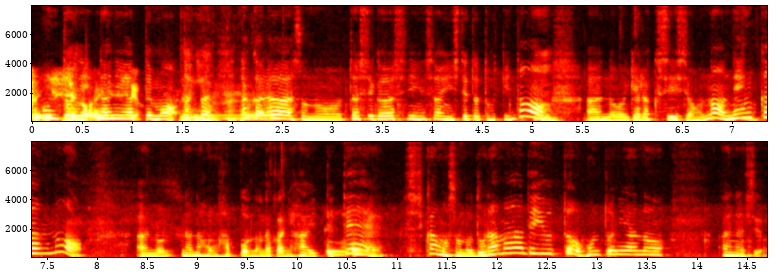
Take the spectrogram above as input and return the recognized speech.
本当に何やっても。やっぱだからその私が審査員してた時の,、うん。あのギャラクシー賞の年間のあの7本8本の中に入っててしかもそのドラマで言うと本当にあのあれなんですよ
